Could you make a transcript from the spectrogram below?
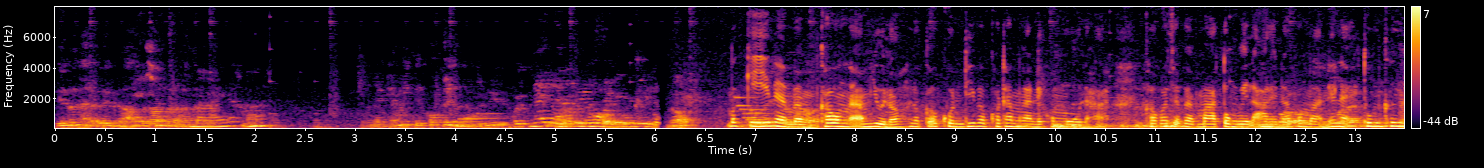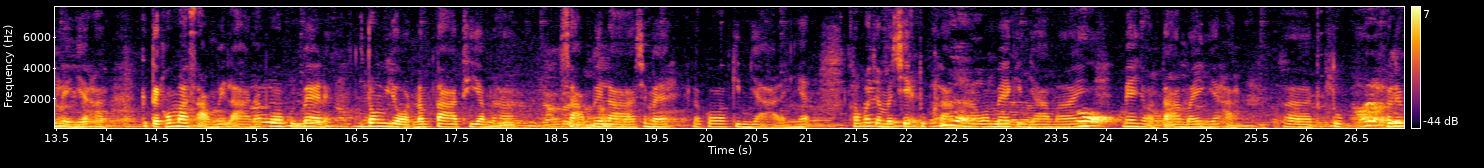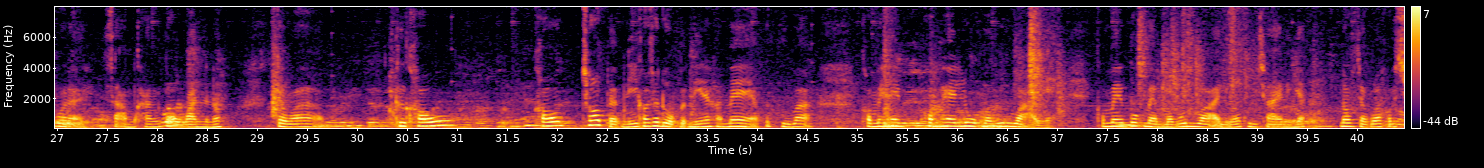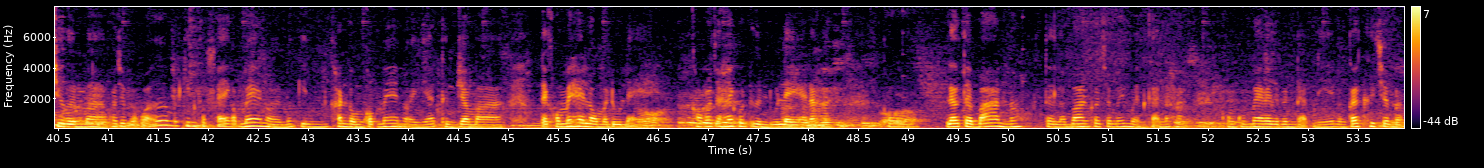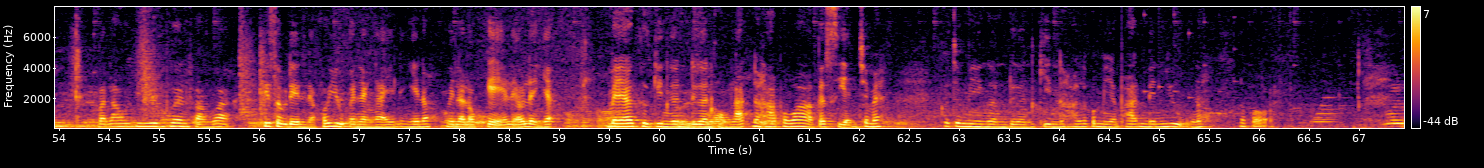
I den här är det ใชอบดอก annat. ไม้นะคะ เมื่อกี้เนี่ยแบบเข้าห้องน้ำอยู่เนาะแล้วก็คนที่แบบเขาทำงานในคอมมูนนะคะเขาก็จะแบบมาตรงเวลาเลยนะประมาณนี่แหละทุ่มครึ่งอะไรเงี้ยค่ะ แต่เขามาสามเวลานะเพราะว่าคุณแม่เนี่ยต้องหยอดน้ำตาเทียมนะคะสามเวลาใช่ไหมแล้วก็กินยาอะไรเงี้ยเขาก็จะมาเช็คทุกครั้งนะคะว่าแม่กินยาไหมแม่หยอดตาไหมอย่างเงี้ยค่ะทุกๆเขาเรียกว่าอะไรสามครั้งต่อวันนะเนาะแต่ว่าคือเขาเขาชอบแบบนี้เขาสะดวกแบบนี้นะคะ แม่ก็คือว่า เขาไม่ให้เขาไม่ให้ลูกมาวุ่นวายไงเขาไม่ให้พวกแมมมาวุ่นวายหรือว่าคุณชายอะไรเงี้ย นอกจากว่าเขาเชิญมาเขาจะบอกว่าเออมากินกาแฟกับแม่หน่อยมากินขนมกับแม่หน่อยเงี้ยถึงจะมา แต่เขาไม่ให้เรามาดูแลเขาก็จะให้คนอื่นดูแลนะคะ ก็แล้วแต่บ้านเนาะแต่ละบ้านก็จะไม่เหมือนกันนะคะของคุณแม่ก็จะเป็นแบบนี้มันก็คือจะแบบมาเล่าให้เพื่อนๆฟังว่าที่สวีเดนเนี่ยเขาอยู่กันยังไงอะไรเงี้ยเนาะเวลาเราแก่แล้วอะไรเงี้ยแม่ก็คือกินเงินเดือนของรัฐนะคะ เพราะว่าเกษียณใช่ไหม ก็จะมีเงินเดือนกินนะคะ แล้วก็มีอพาร์ตเมนต์อยู่เนาะแล้วก็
